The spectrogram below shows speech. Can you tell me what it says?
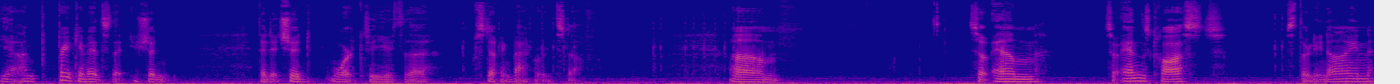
Yeah, I'm pretty convinced that you shouldn't, that it should work to use the stepping backward stuff. Um, so M, so N's cost is 39.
